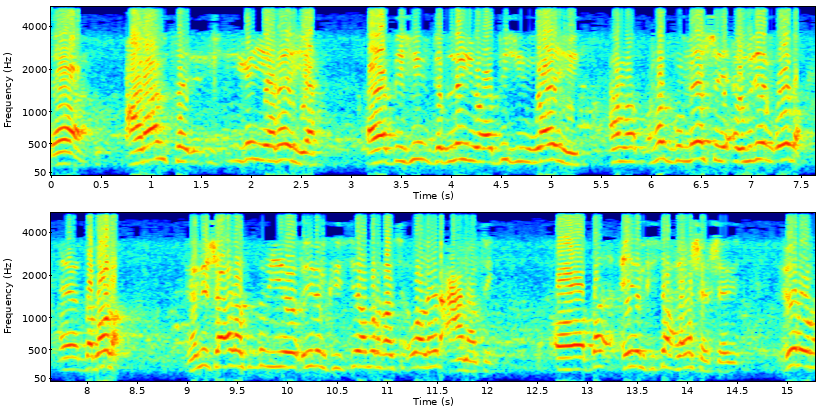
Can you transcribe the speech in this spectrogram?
يا علامة يغيرية أبيهين قبلي وأبيهين واي. أما رجل ماشي أولين أولا دبولا. يعني شعر كتب عيلم كيسيا مرخص ولا يرعاناتي أو عيلم كيسيا ولا شيء شيء. عيلم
